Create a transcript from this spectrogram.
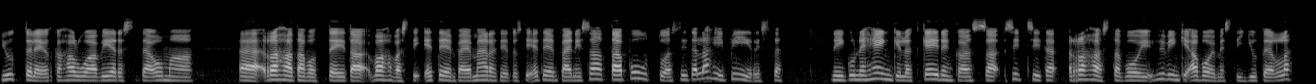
juttelee, jotka haluaa viedä sitä omaa ää, rahatavoitteita vahvasti eteenpäin ja määrätietoisesti eteenpäin, niin saattaa puuttua siitä lähipiiristä – niin kuin ne henkilöt, keiden kanssa sit siitä rahasta voi hyvinkin avoimesti jutella.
